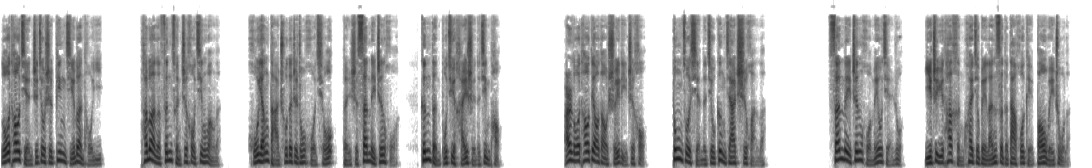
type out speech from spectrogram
罗涛简直就是病急乱投医，他乱了分寸之后，竟忘了胡杨打出的这种火球本是三昧真火，根本不惧海水的浸泡。而罗涛掉到水里之后，动作显得就更加迟缓了。三昧真火没有减弱，以至于他很快就被蓝色的大火给包围住了。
